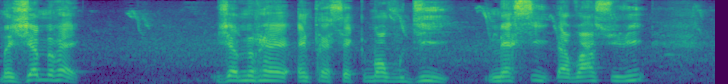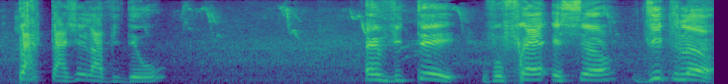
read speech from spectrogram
Mais j'aimerais, j'aimerais intrinsèquement vous dire merci d'avoir suivi. Partagez la vidéo. Invitez vos frères et sœurs. Dites-leur,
